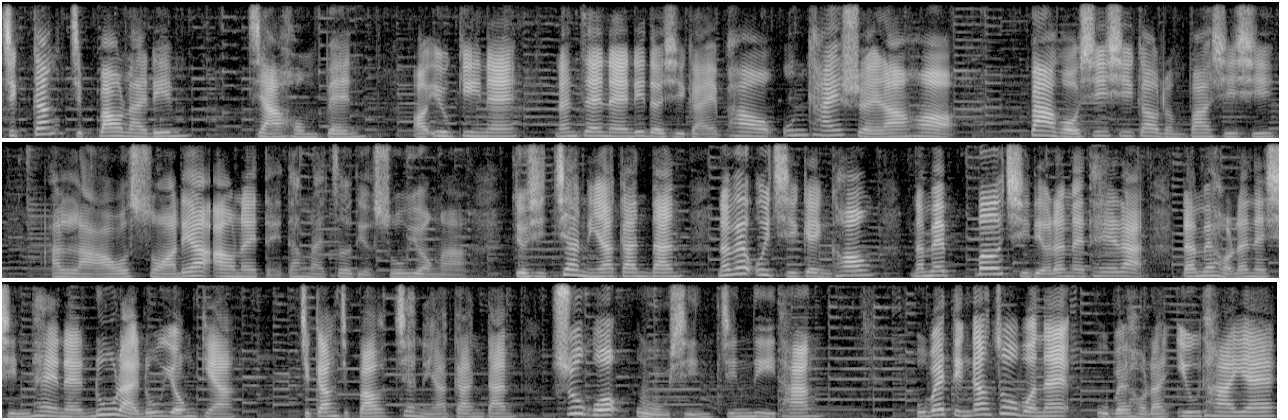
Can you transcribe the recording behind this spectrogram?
一缸一包来啉，真方便，哦，尤其呢，咱这呢，你就是家泡温开水啦，哈，百五 CC 到两百 CC。啊，老散了后呢，得当来做着使用啊，就是遮尔啊简单。咱要维持健康，咱要保持着咱的体力，咱要互咱的身体呢愈来愈勇健。一缸一包，遮尔啊简单。蔬果五行精力汤，有要订购做文的，有要互咱犹太的，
